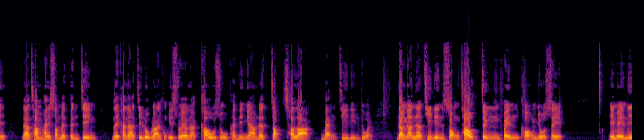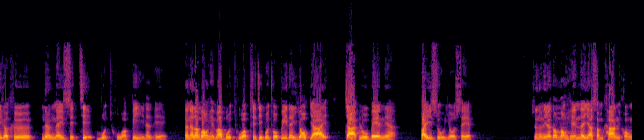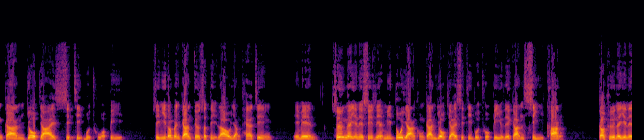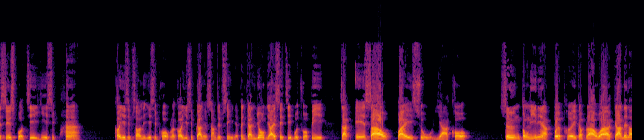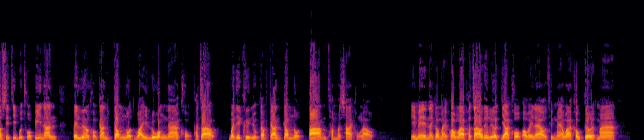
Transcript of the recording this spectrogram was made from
และทำให้สำเร็จเป็นจริง ในขณะที่ลูกหลานของอิสราเอลนะ่ะเข้าสู่แผ่นดินงาม และจับฉลากแบ่งที่ดินด้วย ดังนั้นเนี่ยที่ดินสองเท่าจึงเป็นของโยเซฟเอเมนนี่ก็คือหนึ่งในสิทธิบุตรหัวปีนั่นเองดังนั้นเรามองเห็นว่าบุตรหัวสิทธิบุตรหัวปีได้โยกย้ายจากลูเบนเนี่ยไปสู่โยเซฟ ซึ่งตรงนี้เราต้องมองเห็นในยะสำคัญของการโยกย้ายสิทธิบุตรหัวปี สิ่งนี้ต้องเป็นการเตือนสติเราอย่างแท้จริงเอเมนซึ่งในเยเนซิสเนี่ยมีตัวอย่างของการโยกย้ายสิทธิบุตรหัวปีอยู่ด้วยกัน 4 ครั้ง ก็คือในเยเนซิสบทที่ 25 ข้อ 22 ถึง 26 แล้วก็ 29 ถึง 34 เนี่ยเป็นการโยกย้ายสิทธิบุตรหัวปีจากเอซาวไปสู่ยาโคบซึ่งตรงนี้เนี่ยเปิดเผยกับเราว่าการได้รับสิทธิบุตรหัวปีนั้น เป็นเรื่องของการกำหนดไว้ล่วงหน้าของพระเจ้า ไม่ได้ขึ้นอยู่กับการกำหนดตามธรรมชาติของเราเอเมนนั่นก็หมายความว่าพระเจ้าได้เลือกยาโคบเอาไว้แล้ว ถึงแม้ว่าเขาเกิดมา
